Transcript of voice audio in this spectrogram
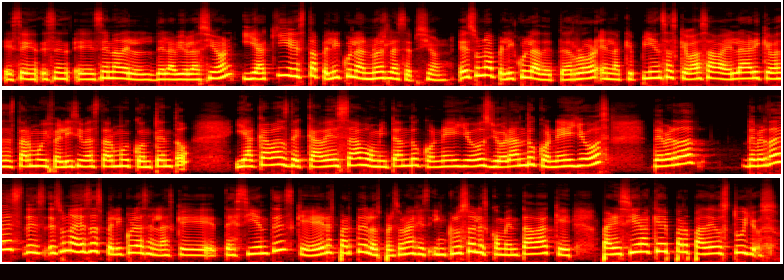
escena de la violación. Y aquí esta película no es la excepción. Es una película de terror en la que piensas que vas a bailar y que vas a estar muy feliz y vas a estar muy contento y acabas de cabeza vomitando con ellos, llorando con ellos. De verdad, de verdad es- es una de esas películas en las que te sientes que eres parte de los personajes. Incluso les comentaba que pareciera que hay parpadeos tuyos.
